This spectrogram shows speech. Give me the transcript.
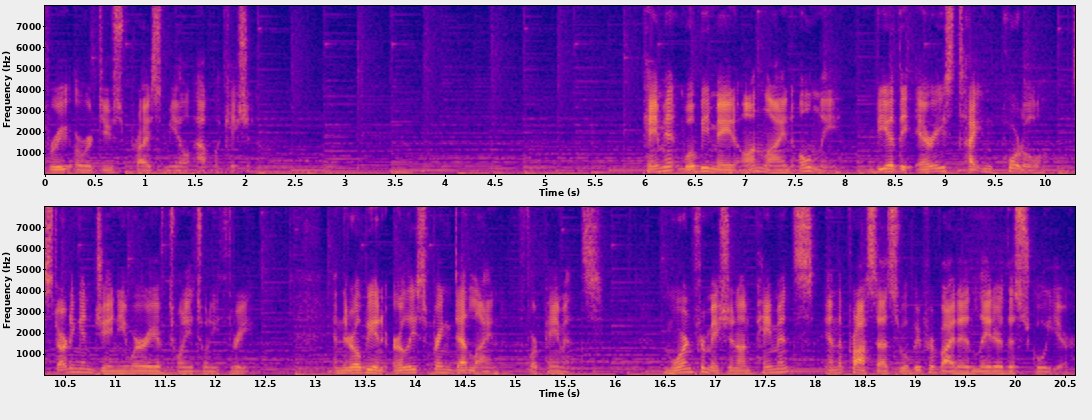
free or reduced price meal application. Payment will be made online only via the Aeries Titan portal starting in January of 2023, and there will be an early spring deadline for payments. More information on payments and the process will be provided later this school year.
